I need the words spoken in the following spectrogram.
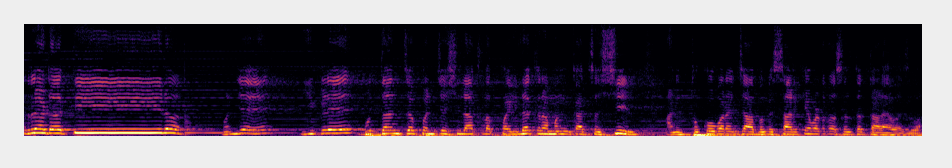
रडतील. म्हणजे इकडे बुद्धांचं पंचशिलातलं पहिलं क्रमांकाचं शील आणि तुकोबरांच्या अभंग सारखे वाटत असेल तर टाळ्या वाजवा.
